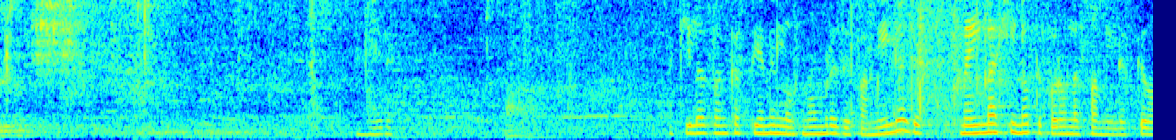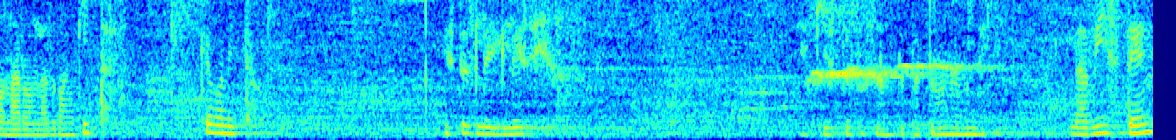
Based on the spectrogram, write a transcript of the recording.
Mire. Aquí las bancas tienen los nombres de familias. Yo me imagino que fueron las familias que donaron las banquitas. Qué bonito. Esta es la iglesia. Y aquí está su santa patrona, mire. La visten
